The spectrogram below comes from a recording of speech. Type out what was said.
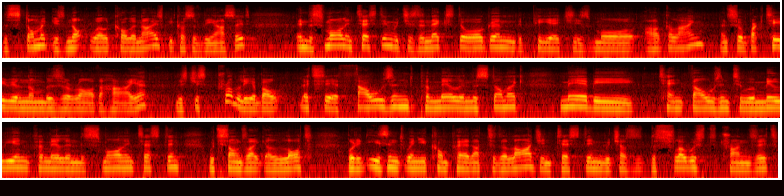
The stomach is not well colonized because of the acid. In the small intestine, which is the next organ, the pH is more alkaline, and so bacterial numbers are rather higher. There's just probably about, let's say, a thousand per mil in the stomach, maybe 10,000 to a million per mil in the small intestine, which sounds like a lot, but it isn't when you compare that to the large intestine, which has the slowest transit,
